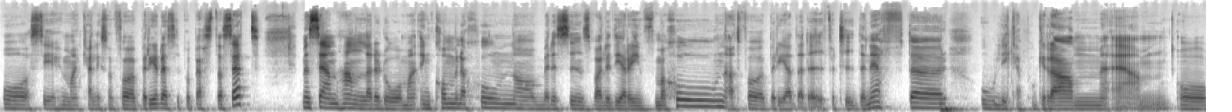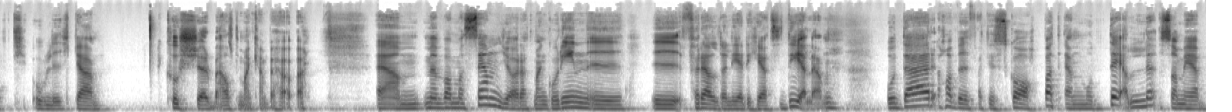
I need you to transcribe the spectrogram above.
och se hur man kan liksom förbereda sig på bästa sätt. Men sen handlar det då om en kombination av medicinskt validerad information, att förbereda dig för tiden efter, olika program ehm, och olika kurser med allt man kan behöva. Ehm, men vad man sen gör är att man går in i, i föräldraledighetsdelen och där har vi faktiskt skapat en modell som är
